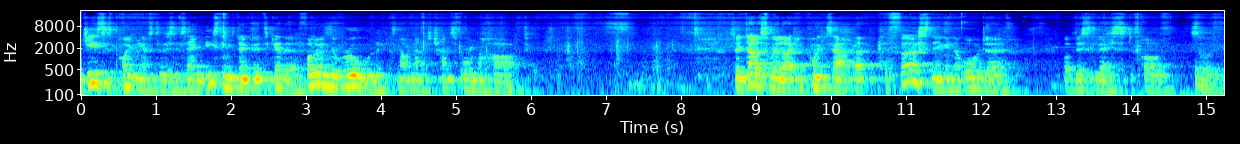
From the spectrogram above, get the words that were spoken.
Jesus is pointing us to this and saying these things don't go together. Following the rule is not enough to transform the heart. So Dallas Willard he points out that the first thing in the order of this list of sort of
